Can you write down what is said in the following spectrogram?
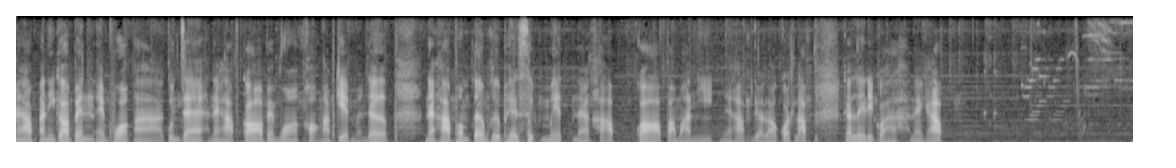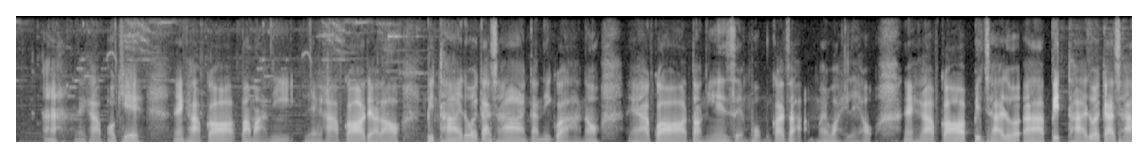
นะครับอันนี้ก็เป็นไอ้พวกกุญแจนะครับก็เป็นพวกของอัปเกรดเหมือนเดิมนะครับเพิ่มเติมคือเพชร10 เม็ดนะครับ ก็ประมาณนี้นะครับ เดี๋ยวเรากดรับกันเลยดีกว่านะครับอะนะครับโอเคนะครับก็ประมาณนี้นะครับก็เดี๋ยวเราปิดท้ายด้วยกาชากันดีกว่าเนาะนะครับก็ตอนนี้เสียงผมก็จะไม่ไหวแล้วนะครับก็ปิดท้ายด้วยอ่าปิดท้ายด้วยกาชา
